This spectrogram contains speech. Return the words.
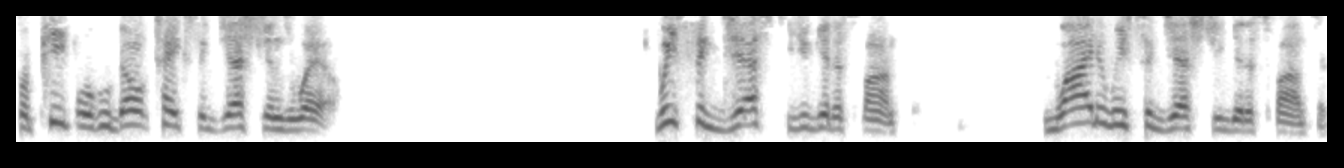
for people who don't take suggestions well. We suggest you get a sponsor. Why do we suggest you get a sponsor?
